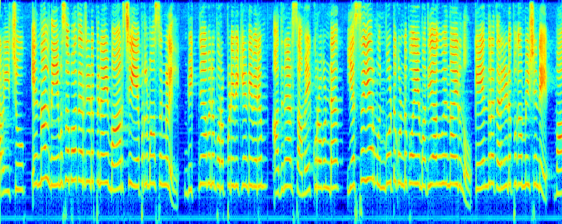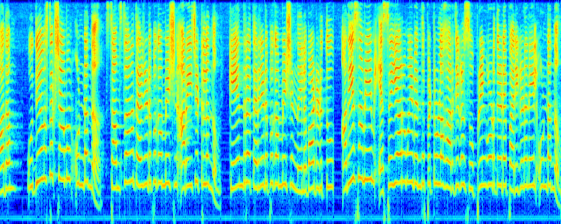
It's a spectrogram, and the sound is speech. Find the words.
അറിയിച്ചു. എന്നാൽ നിയമസഭാ തെരഞ്ഞെടുപ്പിനായി മാർച്ച് ഏപ്രിൽ മാസങ്ങളിൽ വിജ്ഞാപനം പുറപ്പെടുവിക്കേണ്ടി വരും. അതിനാൽ സമയക്കുറവുണ്ട്. എസ് ഐ ആർ മുൻപോട്ട് കൊണ്ടുപോയേ മതിയാകൂ എന്നായിരുന്നു കേന്ദ്ര തെരഞ്ഞെടുപ്പ് കമ്മീഷന്റെ വാദം. ഉദ്യോഗസ്ഥ ക്ഷാമം ഉണ്ടെന്ന് സംസ്ഥാന തെരഞ്ഞെടുപ്പ് കമ്മീഷൻ അറിയിച്ചിട്ടില്ലെന്നും കേന്ദ്ര തെരഞ്ഞെടുപ്പ് കമ്മീഷൻ നിലപാടെടുത്തു. അതേസമയം എസ് ഐ ആറുമായി ബന്ധപ്പെട്ടുള്ള ഹർജികൾ സുപ്രീം കോടതിയുടെ പരിഗണനയിൽ ഉണ്ടെന്നും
